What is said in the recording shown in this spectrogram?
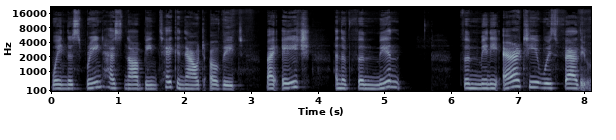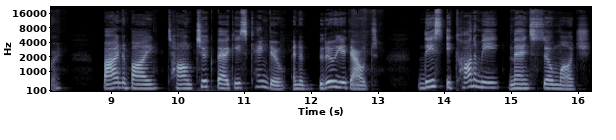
when the spring has not been taken out of it by age and famili familiarity with failure. By and by, Tom took back his candle and blew it out. This economy meant so much.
